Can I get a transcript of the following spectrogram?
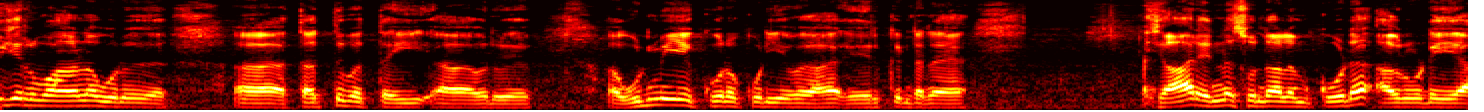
உயர்வான ஒரு தத்துவத்தை ஒரு உண்மையை கூறக்கூடியவாக இருக்கின்றன. யார் என்ன சொன்னாலும் கூட அவருடைய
